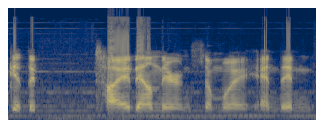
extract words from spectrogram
get the tire down there in some way, and then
